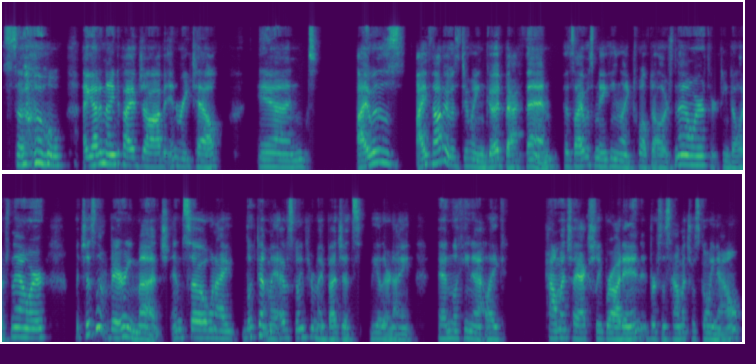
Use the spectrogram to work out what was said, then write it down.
So I got a nine to five job in retail and I was I thought I was doing good back then because I was making like $12 an hour, $13 an hour, which isn't very much. And so when I looked at my I was going through my budgets the other night and looking at like how much I actually brought in versus how much was going out,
